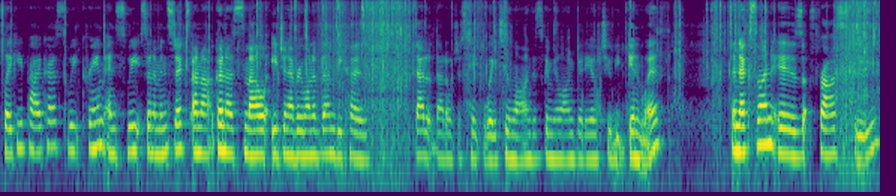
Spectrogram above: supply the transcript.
flaky pie crust, sweet cream, and sweet cinnamon sticks. I'm not going to smell each and every one of them because that, that'll just take way too long. This is going to be a long video to begin with. The next one is Frosty.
